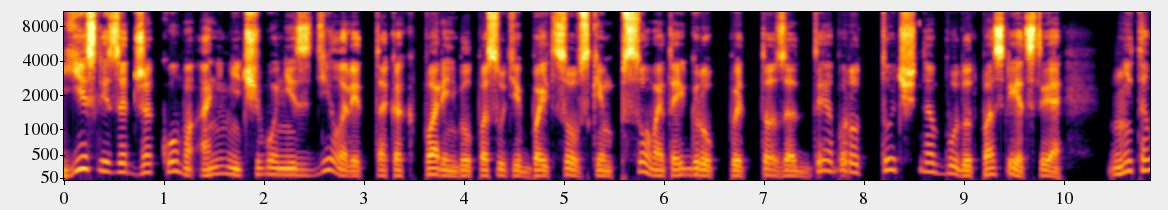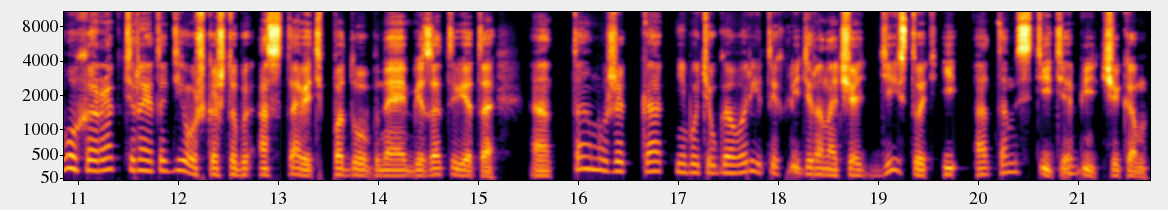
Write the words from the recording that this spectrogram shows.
если за Джакомо они ничего не сделали, так как парень был по сути бойцовским псом этой группы, то за Дебору точно будут последствия. Не того характера эта девушка, чтобы оставить подобное без ответа, а там уже как-нибудь уговорит их лидера начать действовать и отомстить обидчикам.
